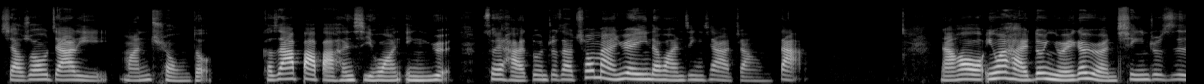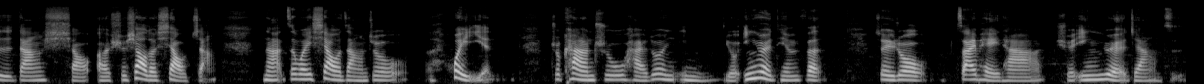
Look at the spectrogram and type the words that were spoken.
小时候家里蛮穷的，可是他爸爸很喜欢音乐，所以海顿就在充满乐音的环境下长大。然后，因为海顿有一个远亲，就是当小呃学校的校长，那这位校长就会演。就看出海顿嗯有音乐天分，所以就栽培他学音乐这样子。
